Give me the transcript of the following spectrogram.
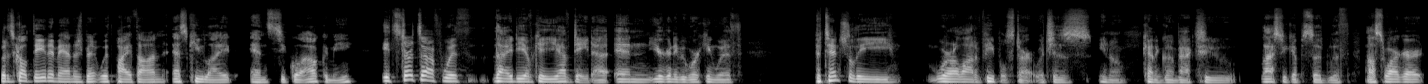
but it's called data management with Python, SQLite, and SQLAlchemy. It starts off with the idea of okay, you have data, and you're going to be working with potentially where a lot of people start, which is you know kind of going back to last week episode with Al Sweigart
